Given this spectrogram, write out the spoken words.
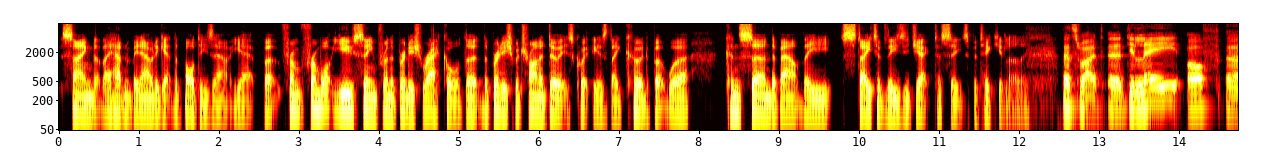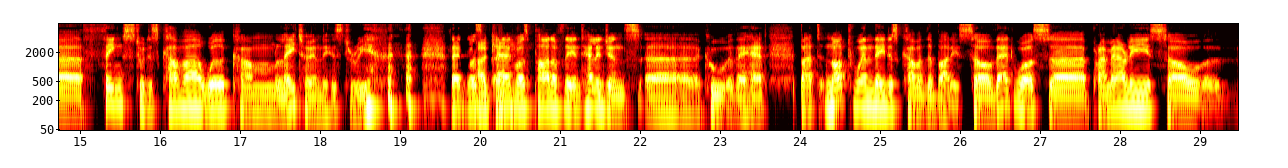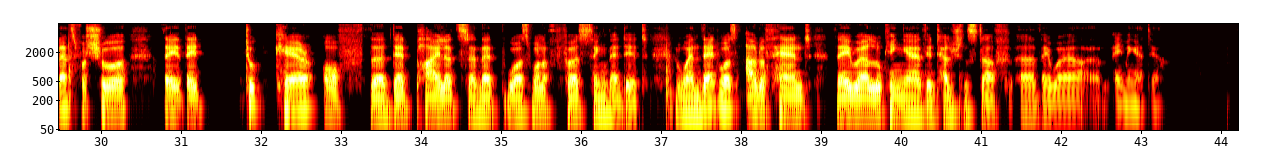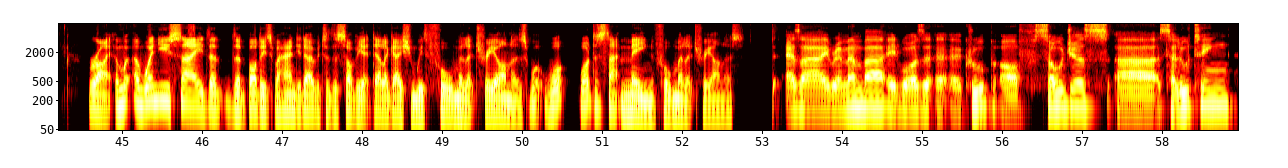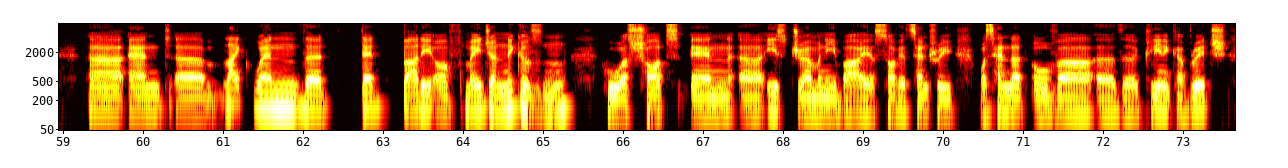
saying that they hadn't been able to get the bodies out yet. But from from what you've seen from the British record, the, the British were trying to do it as quickly as they could, but were concerned about the state of these ejector seats, particularly. That's right. A delay of uh, things to discover will come later in the history. that was okay. that was part of the intelligence uh, coup they had, but not when they discovered the bodies. So that was uh, primarily. So uh, that's for sure. They they took care of the dead pilots, and that was one of the first things they did. And when that was out of hand, they were looking at the intelligence stuff uh, they were uh, aiming at. Yeah. Right. And, w- and when you say that the bodies were handed over to the Soviet delegation with full military honors, what, what, what does that mean, full military honors? As I remember, it was a, a group of soldiers uh, saluting, uh, and um, like when the dead body of Major Nicholson, who was shot in uh, East Germany by a Soviet sentry, was handed over uh, the Glienicke Bridge.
